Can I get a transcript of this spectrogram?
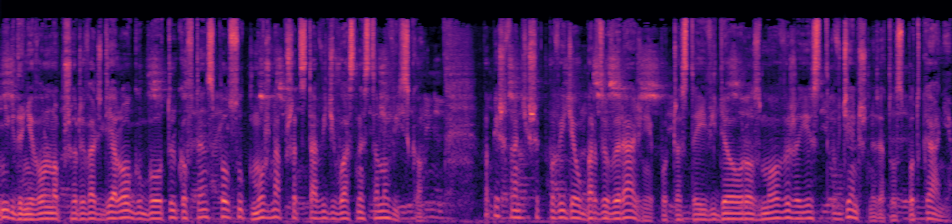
Nigdy nie wolno przerywać dialogu, bo tylko w ten sposób można przedstawić własne stanowisko. Papież Franciszek powiedział bardzo wyraźnie podczas tej wideo rozmowy, że jest wdzięczny za to spotkanie.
